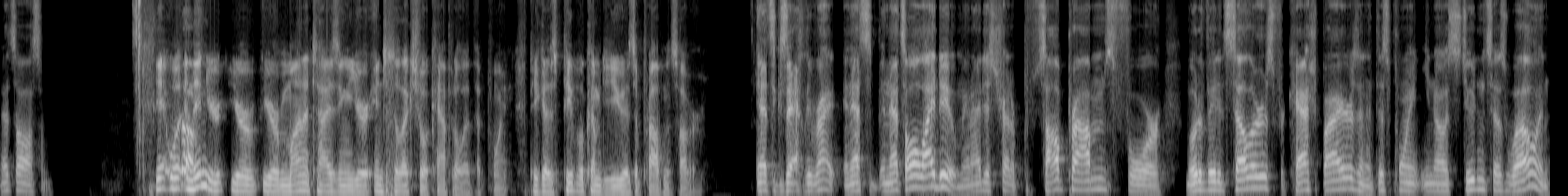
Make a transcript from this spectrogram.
That's awesome. Yeah, well, so, and then you're you're you're monetizing your intellectual capital at that point because people come to you as a problem solver. That's exactly right, and that's and that's all I do, man. I just try to solve problems for motivated sellers, for cash buyers, and at this point, you know, students as well, and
